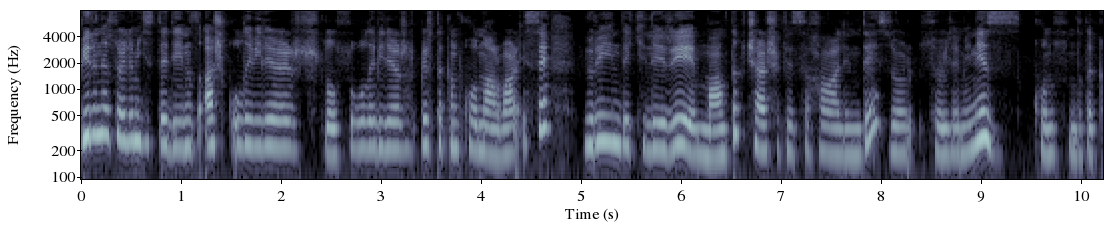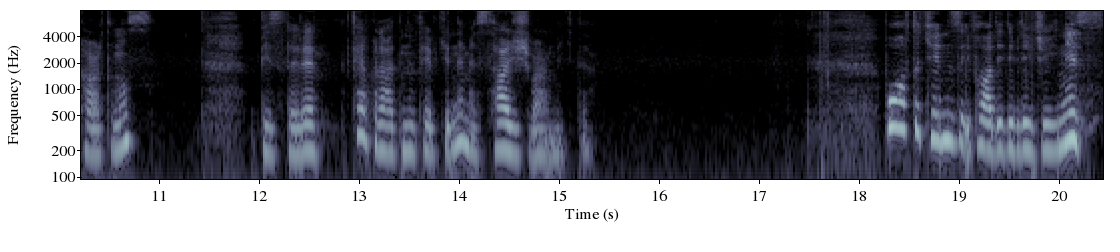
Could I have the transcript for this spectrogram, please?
Birine söylemek istediğiniz aşk olabilir, dostluk olabilir, bir takım konular var ise yüreğindekileri mantık çerçevesi halinde söylemeniz konusunda da kartımız bizlere fevkaladenin fevkinde mesaj vermekte. Bu hafta kendinizi ifade edebileceğiniz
